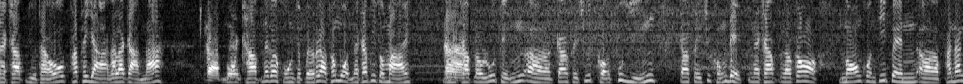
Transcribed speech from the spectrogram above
นะครับอยู่แถวพัทยากันละกันนะครับผมนะครับนั่นก็คงจะเป็นเรื่องทั้งหมดนะครับพี่สมหมายครับนะครับเรารู้ถึงเอ่อการเสียชีวิตของผู้หญิง การเสียชีวิตของเด็กนะครับแล้วก็น้องคนที่เป็นเอ่อพนัก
